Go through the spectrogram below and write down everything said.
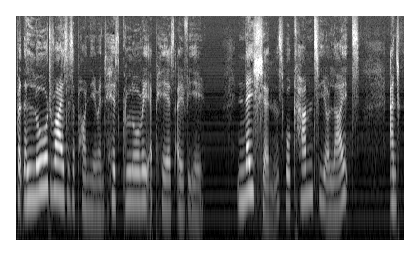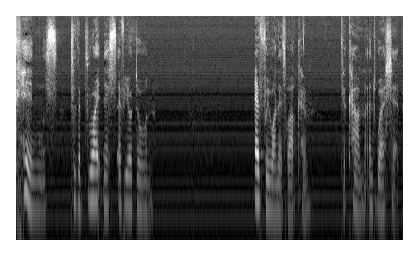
But the Lord rises upon you, and his glory appears over you. Nations will come to your light, and kings to the brightness of your dawn. Everyone is welcome to come and worship.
